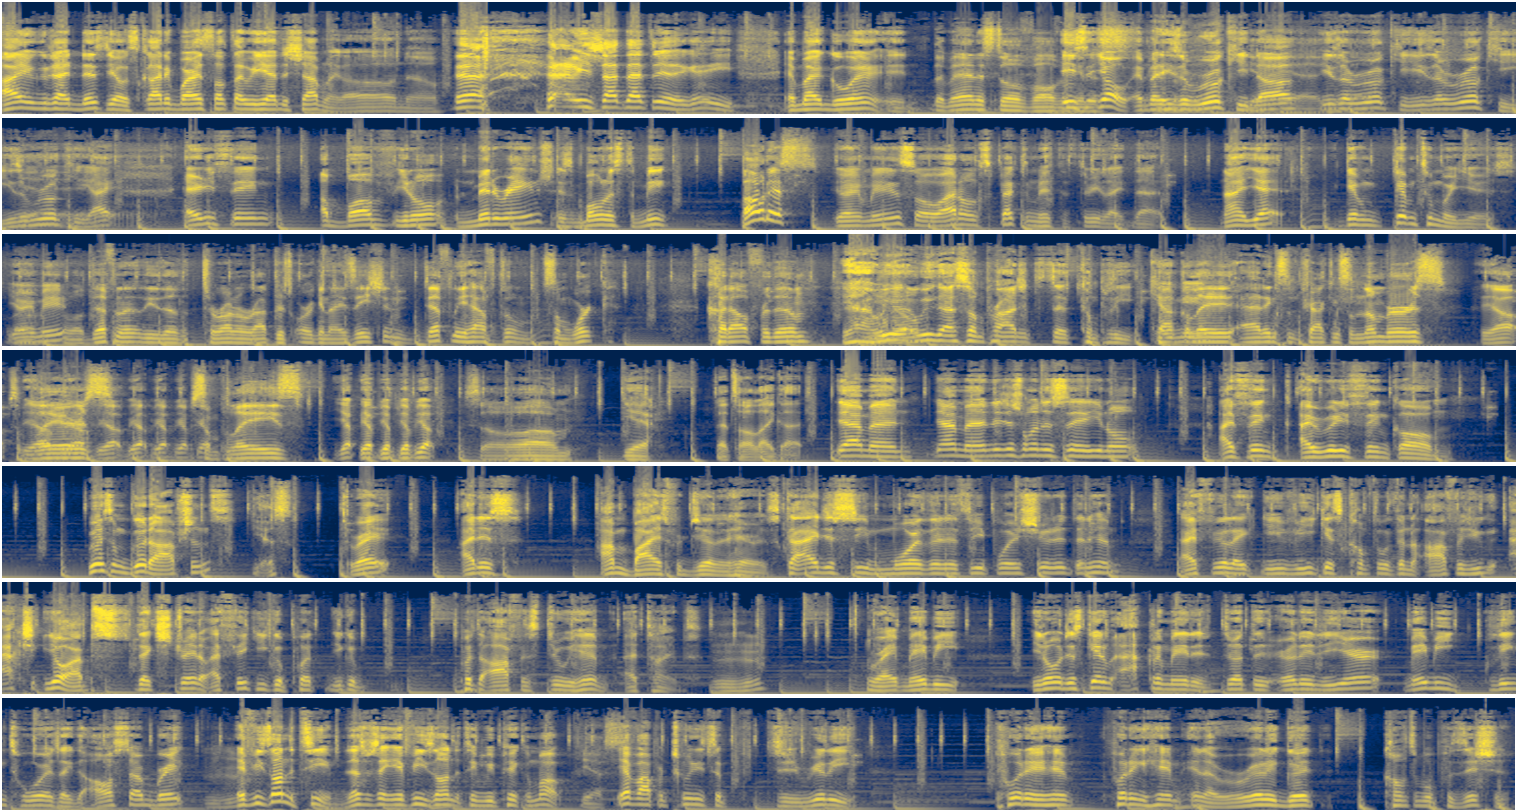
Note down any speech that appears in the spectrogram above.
I even tried this. Yo, Scottie Barnes, sometimes we had the shot. I'm like, oh no. Yeah. he shot that three. Like, hey, it might go in. And The man is still evolving. he's yo, his- but he's a rookie, Yeah, dog. yeah, he's yeah. a rookie. He's a rookie. He's a rookie. I anything above, you know, mid range is bonus to me. bonus. You know what I mean? So I don't expect him to hit the three like that. Not yet. Give him give him two more years. You know what I mean? Well, definitely the Toronto Raptors organization definitely have some some work cut out for them. Yeah, we know? we got some projects to complete. You know what I mean? Calculate, adding, subtracting some numbers, Yep. some yep, players, Yep. Yep. Yep. Yep. some Yep. plays. Yep. Yep. Yep. Yep. Yep. So, um, yeah, that's all I got. Yeah, man. Yeah, man. I just want to say, you know, I think I really think um we have some good options, Yes. right? I just I'm biased for Jalen Harris. I just see more than a three point shooter than him. I feel like if he gets comfortable within the offense, you actually, yo, I'm like straight up. I think you could put you could put the offense through him at times, mm-hmm. right? Maybe you know just get him acclimated throughout the early of the year. Maybe lean towards like the All Star break. If he's on the team, that's what I'm saying. If he's on the team, we pick him up. Yes. you have opportunities to to really putting him putting him in a really good, comfortable position.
